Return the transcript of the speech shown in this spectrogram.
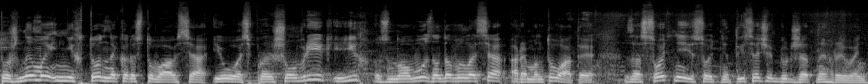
тож ними ніхто не користувався. І ось пройшов і їх знову знадобилося ремонтувати за сотні і сотні тисяч бюджетних гривень.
